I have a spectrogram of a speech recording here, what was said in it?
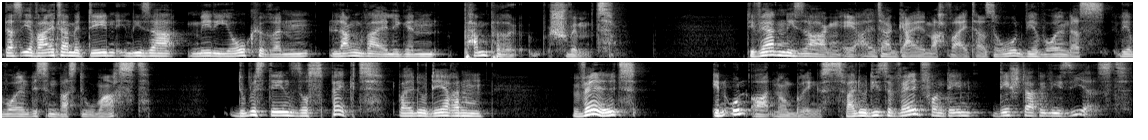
dass ihr weiter mit denen in dieser mediokeren, langweiligen Pampe schwimmt. Die werden nicht sagen, ey Alter, geil, mach weiter so und wir wollen das, wir wollen wissen, was du machst du bist denen suspekt, weil du deren Welt in Unordnung bringst, weil du diese Welt von denen destabilisierst.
